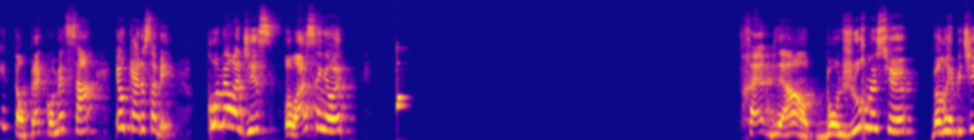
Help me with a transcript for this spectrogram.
Então, para começar, eu quero saber como ela diz Olá, senhor! Très bien. Bonjour, monsieur. Vamos repetir?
